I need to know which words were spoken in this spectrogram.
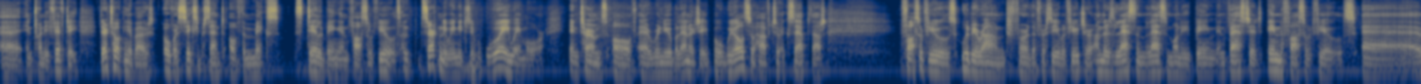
uh, in 2050, they're talking about over 60% of the mix still being in fossil fuels. And certainly we need to do way, way more in terms of uh, renewable energy. But we also have to accept that fossil fuels will be around for the foreseeable future, and there's less and less money being invested in fossil fuels uh,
